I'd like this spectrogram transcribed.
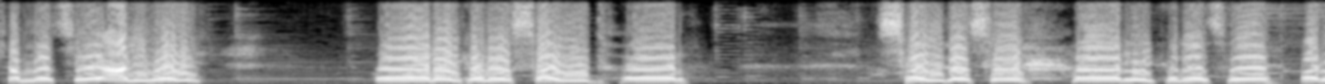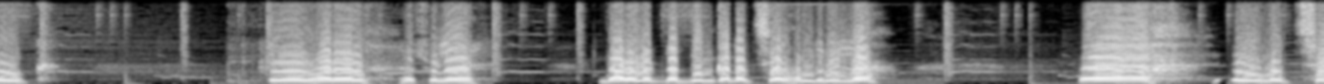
সামনে আছে আলী ভাই। আর ওইখানে সাইদ আর সাইদ আছে, আর ওইখানে আছে ফারুক। তো ওভারঅল আসলে দারুণ একটা দিন কাটাচ্ছি, আলহামদুলিল্লাহ। এই হচ্ছে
